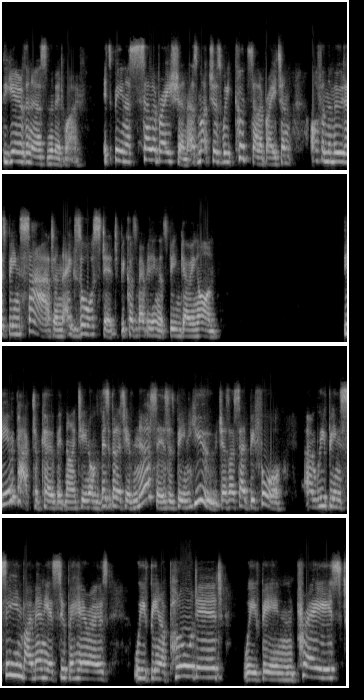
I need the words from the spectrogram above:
the year of the nurse and the midwife. It's been a celebration as much as we could celebrate, and often the mood has been sad and exhausted because of everything that's been going on. The impact of COVID 19 on the visibility of nurses has been huge, as I said before. Um, we've been seen by many as superheroes, we've been applauded, we've been praised.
